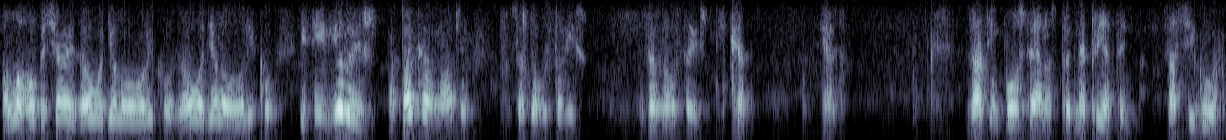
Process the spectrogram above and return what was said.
Allah obećaje za ovo djelo ovoliko, za ovo djelo ovoliko. I ti vjeruješ na takav način, zar da ostaviš? Zar da ostaviš? Nikad. Jel? Zatim postojanost pred neprijateljima. Za sigurno.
